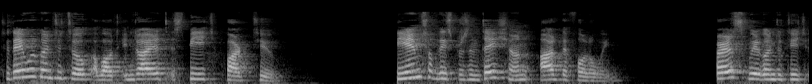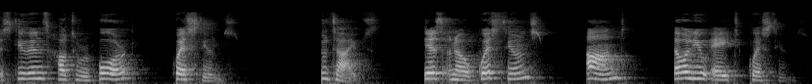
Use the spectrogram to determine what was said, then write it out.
today we're going to talk about indirect speech part 2. The aims of this presentation are the following. First, we're going to teach students how to report questions. Two types, yes or no questions and WH questions.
